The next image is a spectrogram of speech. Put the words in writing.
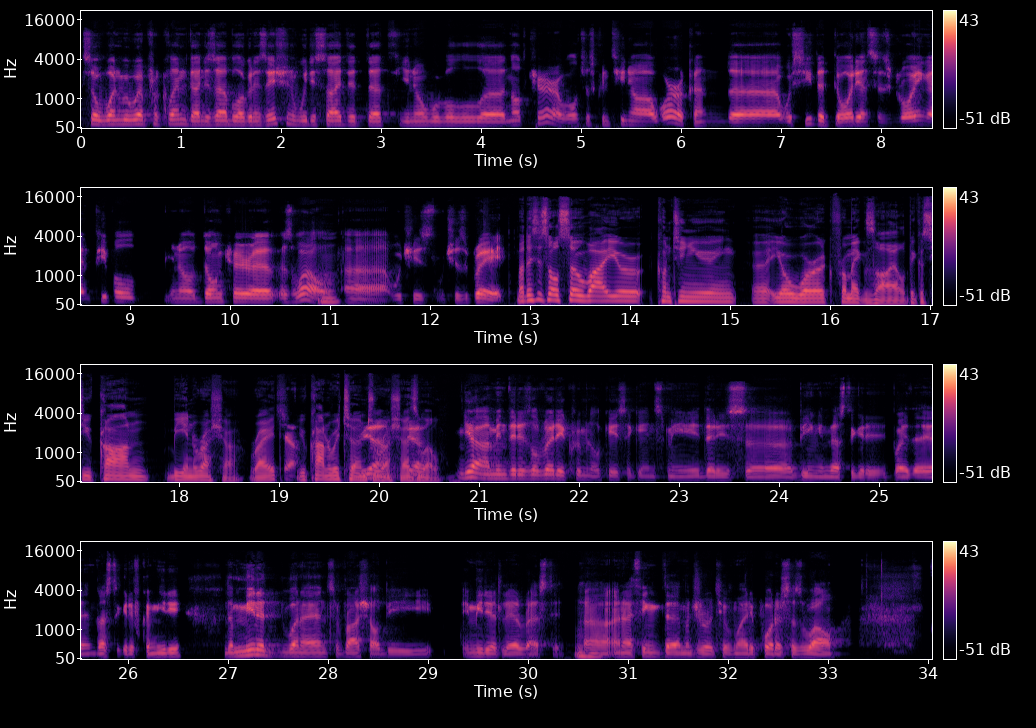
So when we were proclaimed the undesirable organization, we decided that you know we will uh, not care. We'll just continue our work, and uh, we see that the audience is growing and people you know don't care uh, as well, mm. uh, which is which is great. But this is also why you're continuing uh, your work from exile because you can't be in Russia, right? Yeah. You can't return yeah, to Russia yeah. as well. Yeah, I mean, there is already a criminal case against me that is uh, being investigated by the investigative committee. The minute when I enter Russia, I'll be immediately arrested. Mm-hmm. Uh, and I think the majority of my reporters as well.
